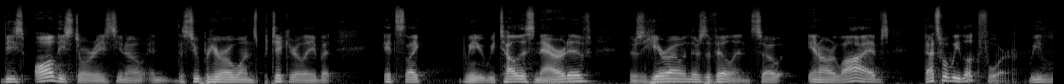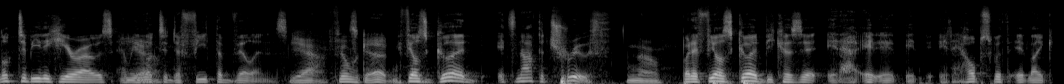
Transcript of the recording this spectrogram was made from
these all these stories, you know, and the superhero ones particularly, but it's like we we tell this narrative. There's a hero and there's a villain. So in our lives, that's what we look for. We look to be the heroes and we Yeah. look to defeat the villains. Yeah. it Feels good. It feels good. It's not the truth, No. but it feels good because it it it it it, it helps with it like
